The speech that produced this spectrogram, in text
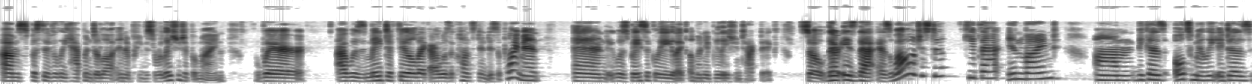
um, specifically happened a lot in a previous relationship of mine where I was made to feel like I was a constant disappointment and it was basically like a manipulation tactic. So there is that as well, just to keep that in mind um, because ultimately it does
